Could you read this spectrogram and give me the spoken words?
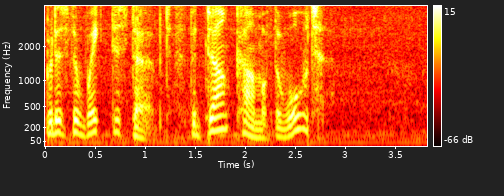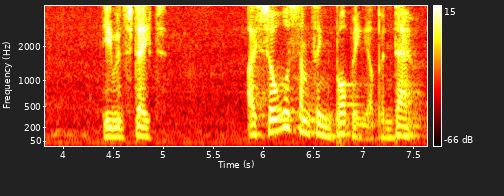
But as the wake disturbed the dark calm of the water, he would state, I saw something bobbing up and down.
